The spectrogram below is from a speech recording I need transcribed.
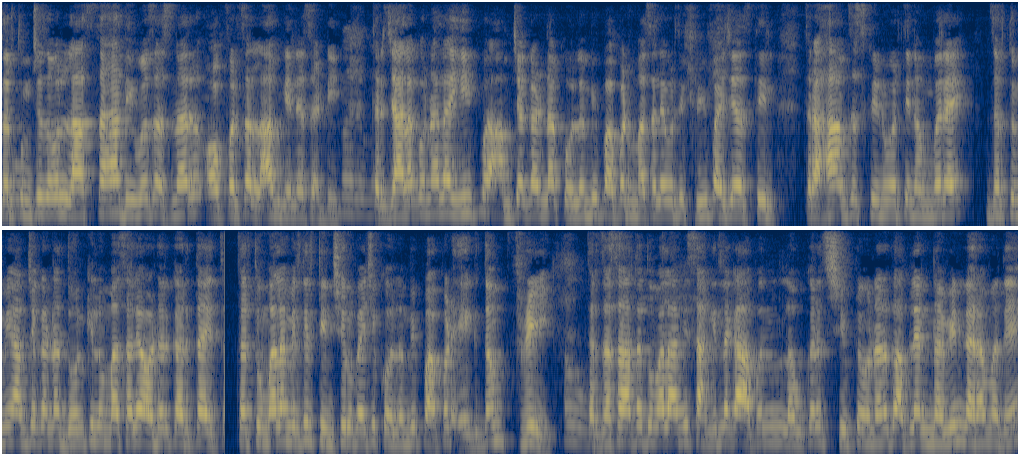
तर हो. तुमच्याजवळ लास्टचा हा दिवस असणार ऑफरचा लाभ घेण्यासाठी. तर ज्याला कोणाला ही आमच्याकडनं कोलंबी पापड मसाल्यावरती फ्री पाहिजे असतील तर हा आमचा स्क्रीनवरती नंबर आहे. जर तुम्ही आमच्याकडनं दोन किलो मसाले ऑर्डर करताय तर तुम्हाला मिळतील तीनशे रुपयाची कोलंबी पापड एकदम फ्री हो. तर जसं आता तुम्हाला आम्ही सांगितलं का आपण लवकरच शिफ्ट होणार आहोत आपल्या नवीन घरामध्ये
